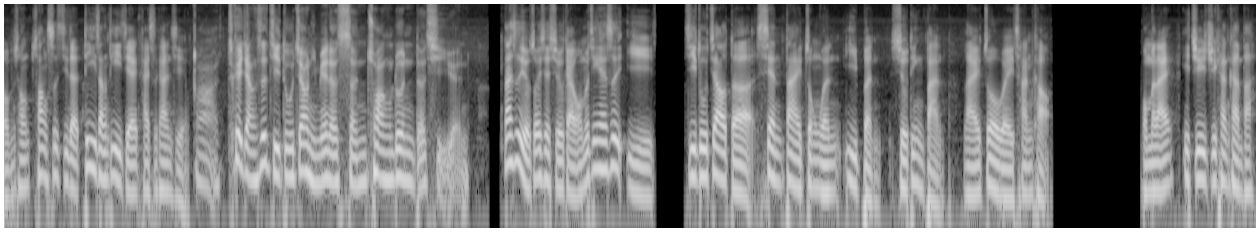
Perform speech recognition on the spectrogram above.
我们从创世纪的第一章第一节开始看起啊，可以讲是基督教里面的神创论的起源，但是有做一些修改。我们今天是以。基督教的现代中文译本修订版来作为参考，我们来一句一句看看吧。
